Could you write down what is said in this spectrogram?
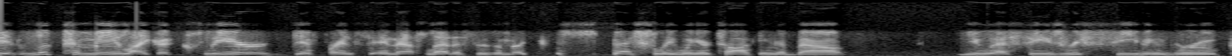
it looked to me like a clear difference in athleticism, especially when you're talking about USC's receiving group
